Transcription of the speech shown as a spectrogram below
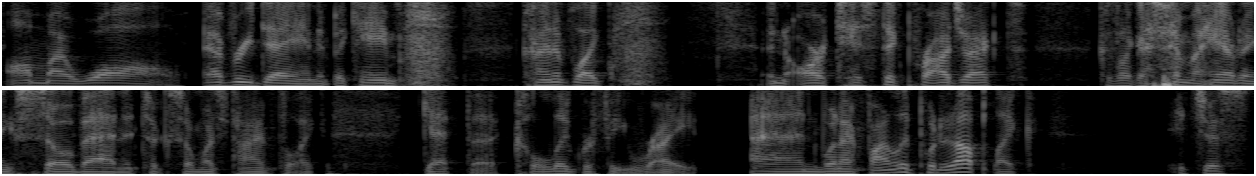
on my wall every day, and it became kind of like an artistic project. Because, like I said, my handwriting is so bad, and it took so much time to like get the calligraphy right. And when I finally put it up, like it just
